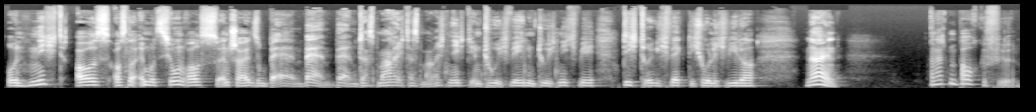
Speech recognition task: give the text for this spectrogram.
Und nicht aus, aus einer Emotion raus zu entscheiden, so bam, bam, bam, das mache ich, das mache ich nicht, dem tue ich weh, dem tue ich nicht weh, dich drücke ich weg, dich hole ich wieder. Nein, man hat ein Bauchgefühl.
